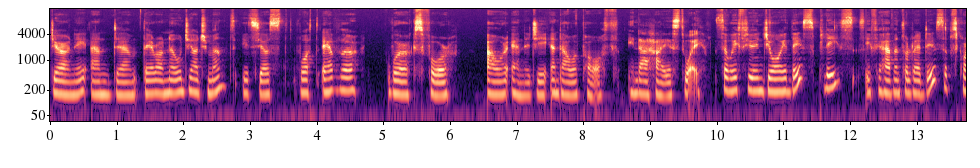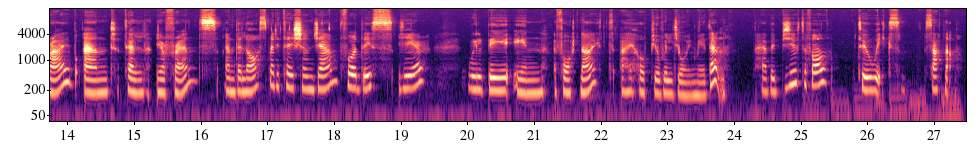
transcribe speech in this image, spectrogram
journey, and um, there are no judgment, it's just whatever works for our energy and our path in the highest way. So, if you enjoy this, please, if you haven't already, subscribe and tell your friends. And the last meditation jam for this year will be in a fortnight. I hope you will join me then. Have a beautiful two weeks. Satnam.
